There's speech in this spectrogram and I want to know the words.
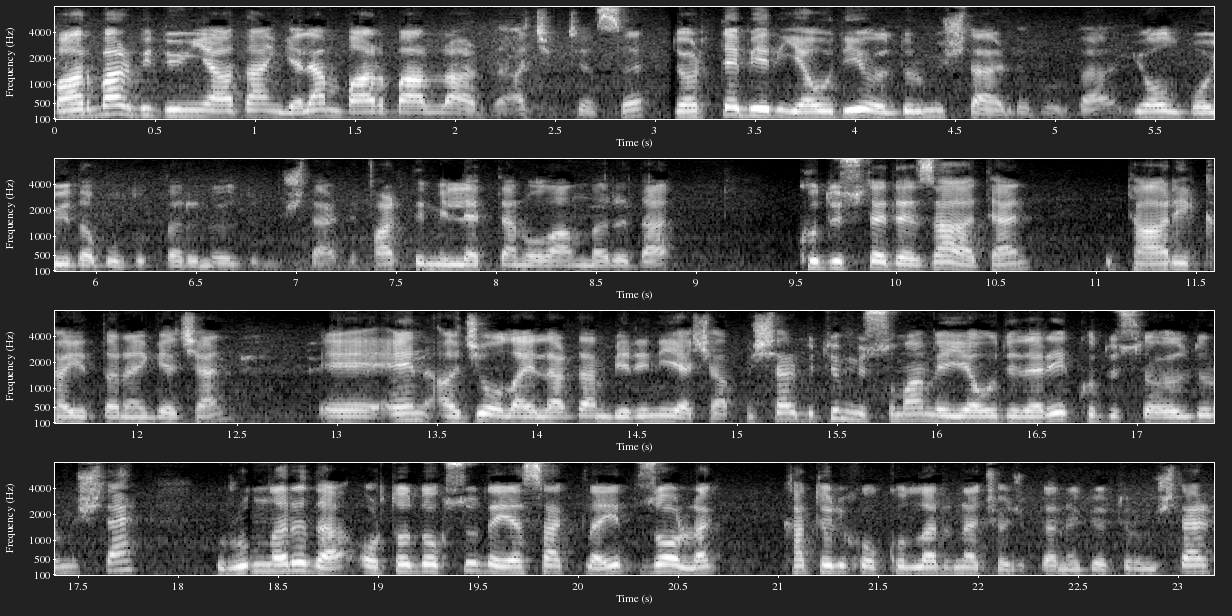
barbar bir dünyadan gelen barbarlardı açıkçası. Dörtte bir Yahudi'yi öldürmüşlerdi burada. Yol boyu da bulduklarını öldürmüşlerdi. Farklı milletten olanları da. Kudüs'te de zaten tarih kayıtlarına geçen e, en acı olaylardan birini yaşatmışlar. Bütün Müslüman ve Yahudileri Kudüs'te öldürmüşler. Rumları da Ortodoks'u da yasaklayıp zorla Katolik okullarına çocuklarını götürmüşler.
